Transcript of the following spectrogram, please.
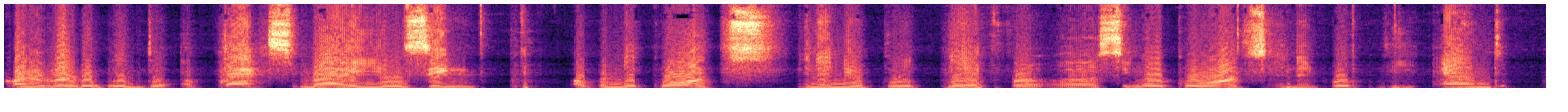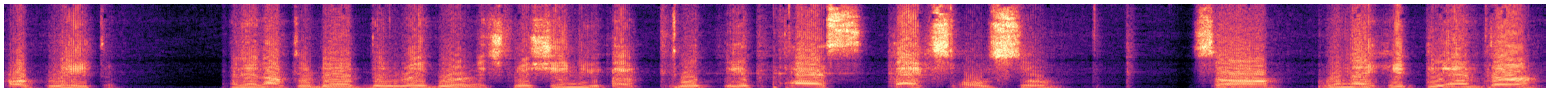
convert it into a text by using open the quotes and then you put the uh, single quotes and then put the and operator. And then after that the regular expression you have put it as text also so when I hit the enter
